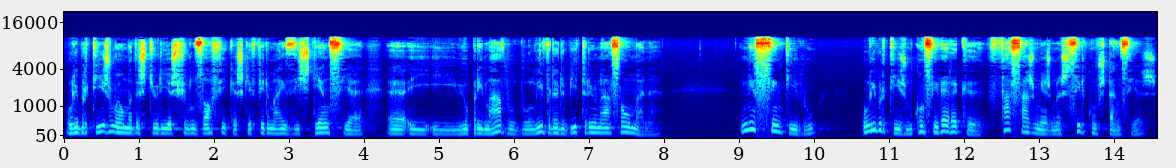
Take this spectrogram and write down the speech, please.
O libertismo é uma das teorias filosóficas que afirma a existência uh, e, e o primado do livre-arbítrio na ação humana. Nesse sentido, o libertismo considera que, face às mesmas circunstâncias,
